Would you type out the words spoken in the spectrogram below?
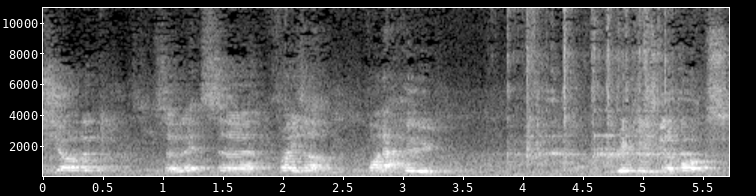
with Sheldon. So let's, uh, Fraser, find out who Ricky's going to box.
